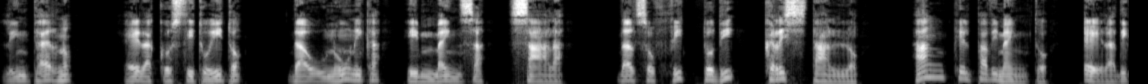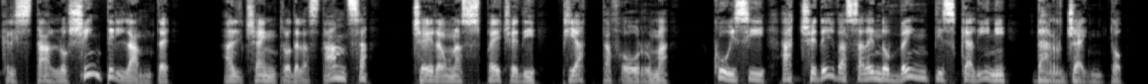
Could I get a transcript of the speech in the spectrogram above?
L'interno era costituito da un'unica immensa sala, dal soffitto di cristallo. Anche il pavimento era di cristallo scintillante. Al centro della stanza c'era una specie di piattaforma cui si accedeva salendo venti scalini d'argento.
